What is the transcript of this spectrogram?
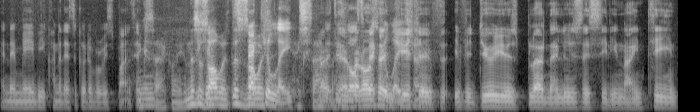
And then maybe kind of that's a good of a response. I mean, Exactly. And this is always- this is always- speculate. Exactly. This Yeah, but also in future, if, if you do use blood and they lose their CD19,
